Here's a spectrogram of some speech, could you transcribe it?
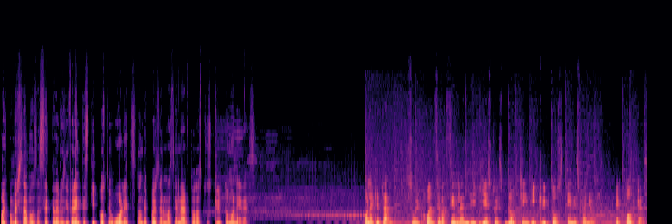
Hoy conversamos acerca de los diferentes tipos de wallets donde puedes almacenar todas tus criptomonedas. Hola, ¿qué tal? Soy Juan Sebastián Landi y esto es Blockchain y Criptos en Español, el podcast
